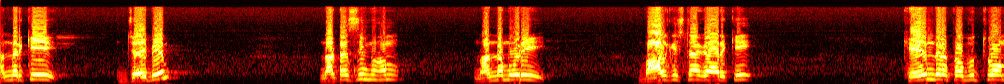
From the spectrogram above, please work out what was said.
అందరికీ జై భీం నటసింహం నందమూరి బాలకృష్ణ గారికి కేంద్ర ప్రభుత్వం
